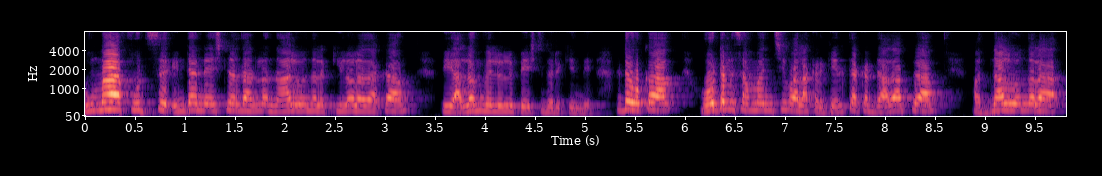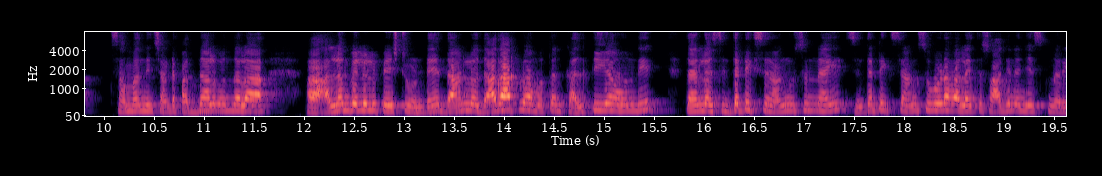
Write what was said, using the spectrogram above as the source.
ఉమా ఫుడ్స్ ఇంటర్నేషనల్ దాంట్లో నాలుగు వందల కిలోల దాకా ఈ అల్లం వెల్లుల్లి పేస్ట్ దొరికింది. అంటే ఒక హోటల్కి సంబంధించి వాళ్ళు అక్కడికి వెళ్తే అక్కడ దాదాపుగా పద్నాలుగు వందల సంబంధించి అంటే పద్నాలుగు వందల అల్లం వెల్లుల్లి పేస్ట్ ఉంటే దానిలో దాదాపుగా మొత్తం కల్తీగా ఉంది. దానిలో సింథటిక్స్ రంగ్స్ ఉన్నాయి. సింథటిక్స్ రంగ్స్ కూడా వాళ్ళైతే స్వాధీనం చేసుకున్నారు.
